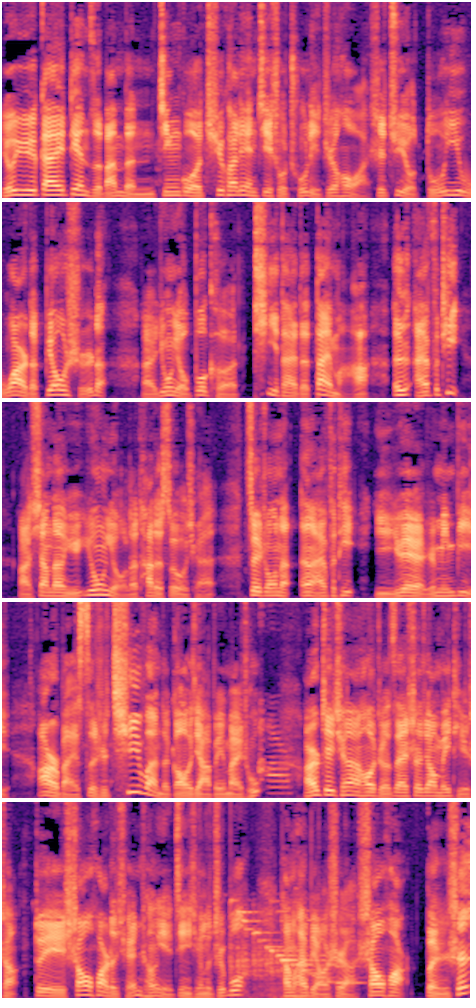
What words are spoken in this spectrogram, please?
由于该电子版本经过区块链技术处理之后啊，是具有独一无二的标识的，呃，拥有不可替代的代码 NFT 啊，相当于拥有了它的所有权。最终呢，NFT 以约人民币二百四十七万的高价被卖出。而这群爱好者在社交媒体上对烧画的全程也进行了直播。他们还表示啊，烧画本身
